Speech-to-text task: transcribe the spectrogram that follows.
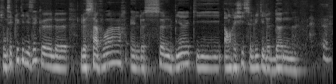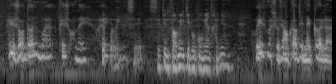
Je ne sais plus qui disait que le, le, savoir est le seul bien qui enrichit celui qui le donne. Euh, plus j'en donne, moins, plus j'en ai. Oui, c'est une formule qui vous convient très bien. Oui, je me souviens encore d'une école euh,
